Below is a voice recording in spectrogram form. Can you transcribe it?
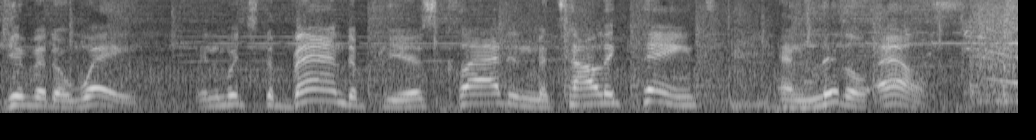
Give It Away, in which the band appears clad in metallic paint and little else.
